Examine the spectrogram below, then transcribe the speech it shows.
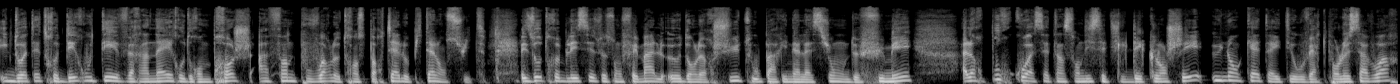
Il doit être dérouté vers un aérodrome proche afin de pouvoir le transporter à l'hôpital ensuite. Les autres blessés se sont fait mal, eux, dans leur chute ou par inhalation de fumée alors pourquoi cet incendie s'est-il déclenché? Une enquête a été ouverte pour le savoir,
